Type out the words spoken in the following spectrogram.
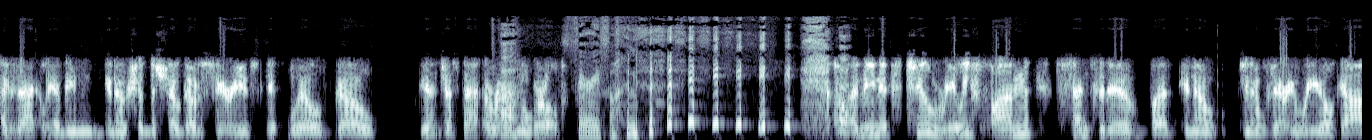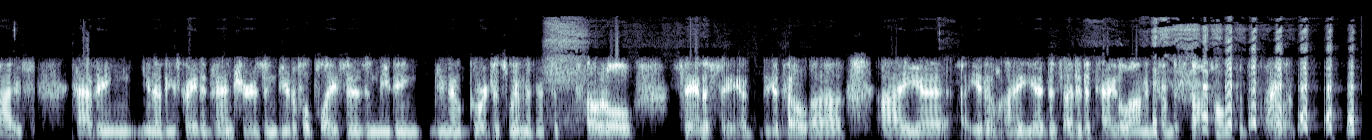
exactly. I mean, you know, should the show go to series, it will go, yeah, just that around Ah. the world. Very fun. So, I mean, it's two really fun, sensitive, but you know, you know, very real guys having you know these great adventures in beautiful places and meeting you know gorgeous women. It's a total fantasy. Uh, You know, uh, I uh, you know I uh, decided to tag along and come to Stockholm for the pilot.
